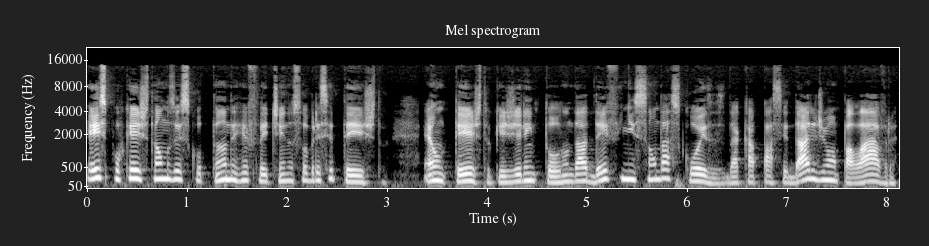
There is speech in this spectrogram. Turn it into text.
Eis porque estamos escutando e refletindo sobre esse texto. É um texto que gira em torno da definição das coisas, da capacidade de uma palavra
